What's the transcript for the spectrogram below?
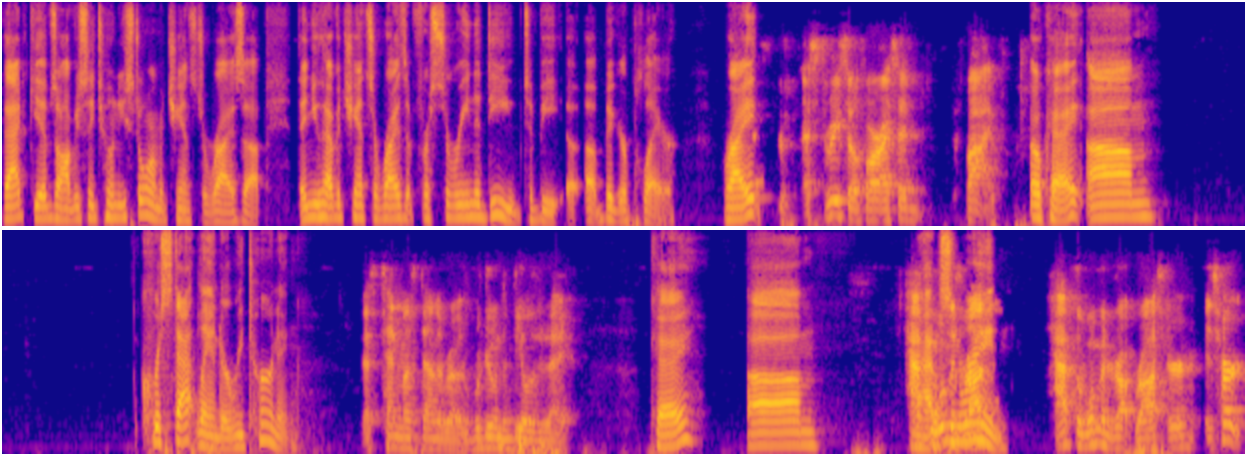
That gives obviously Toni Storm a chance to rise up. Then you have a chance to rise up for Serena Deeb to be a, a bigger player. Right. That's three so far. I said five. Okay. Um Kris Statlander returning. That's ten months down the road. We're doing the deal today. Okay. Um Half Madison the Rain. half the woman ro- roster is hurt.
